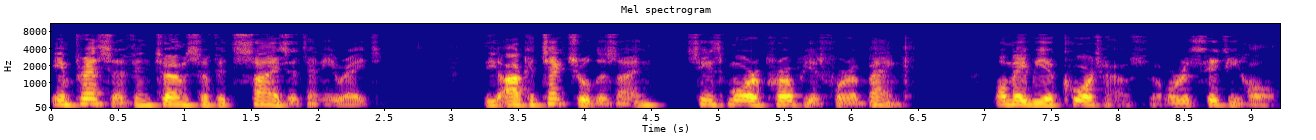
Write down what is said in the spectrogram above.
Impressive in terms of its size at any rate. The architectural design seems more appropriate for a bank, or maybe a courthouse or a city hall.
